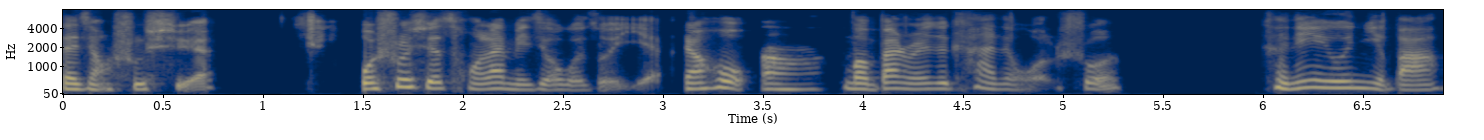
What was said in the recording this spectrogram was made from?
在讲数学。我数学从来没交过作业，然后嗯，我班主任就看见我了，说。肯定有你吧！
